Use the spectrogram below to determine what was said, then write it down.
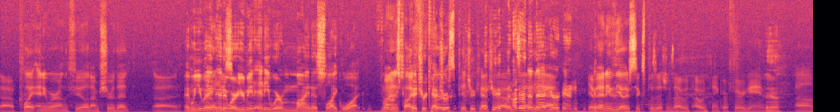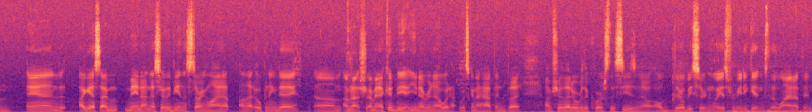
uh, play anywhere on the field. I'm sure that. Uh, And when you mean anywhere, some- you mean anywhere minus like what? minus First, probably pitcher, catcher. first, pitcher, catcher. Other say, than that, yeah. you're in. yeah, but any of the other six positions, I would I would think are fair game. Yeah. Um, and I guess I may not necessarily be in the starting lineup on that opening day. Um, I'm not sure. I mean, I could be. You never know what, what's going to happen. But I'm sure that over the course of the season, there will be certain ways for me to get into the lineup and,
